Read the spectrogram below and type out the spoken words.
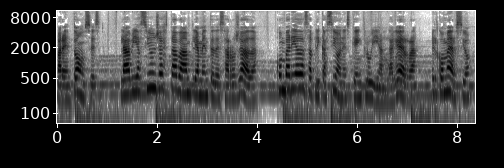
Para entonces, la aviación ya estaba ampliamente desarrollada, con variadas aplicaciones que incluían la guerra, el comercio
